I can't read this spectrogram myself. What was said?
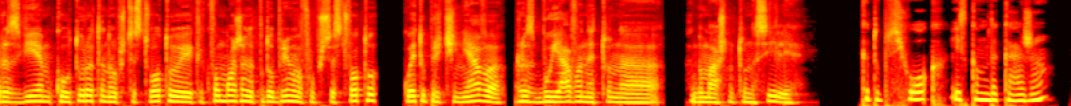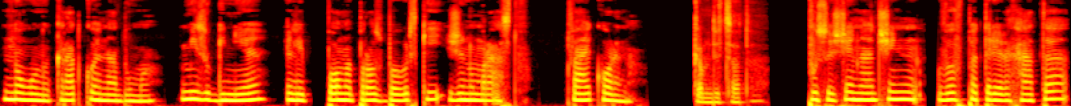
развием културата на обществото и какво можем да подобрим в обществото, което причинява разбояването на домашното насилие. Като психолог искам да кажа много накратко една дума. Мизогиния или по-напрост български женомраство. Това е корена. Към децата. По същия начин в патриархата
